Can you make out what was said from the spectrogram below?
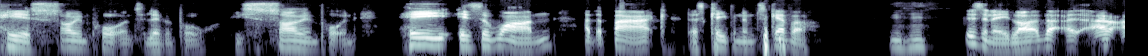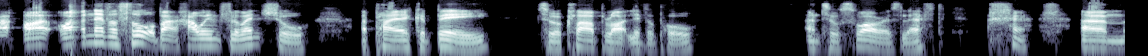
he is so important to Liverpool. He's so important. He is the one at the back that's keeping them together, hmm isn't he? Like that, I, I, I I never thought about how influential a player could be to a club like Liverpool until Suarez left. um,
